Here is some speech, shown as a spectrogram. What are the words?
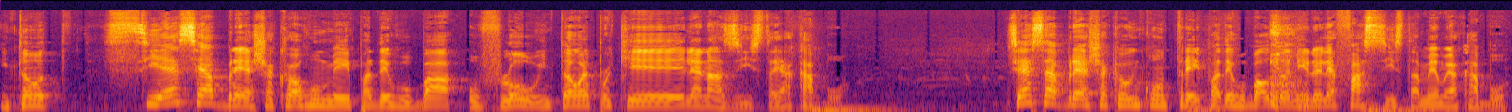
Então, eu- se essa é a brecha que eu arrumei pra derrubar o Flow, então é porque ele é nazista e acabou. Se essa é a brecha que eu encontrei pra derrubar o Danilo, ele é fascista mesmo e acabou.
